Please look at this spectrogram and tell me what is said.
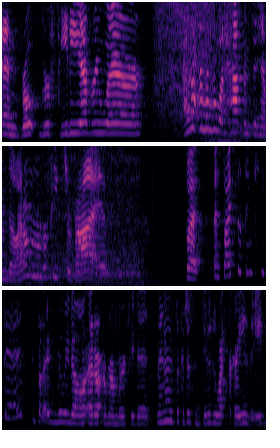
and wrote graffiti everywhere. I don't remember what happened to him though. I don't remember if he survived. But I'd like to think he did, but I really don't. I don't remember if he did. I know he's like just a dude who went crazy.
